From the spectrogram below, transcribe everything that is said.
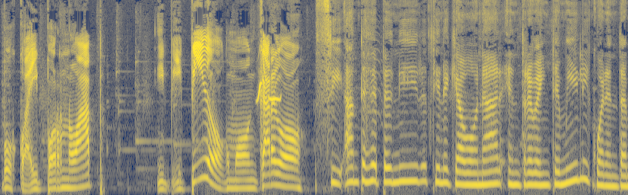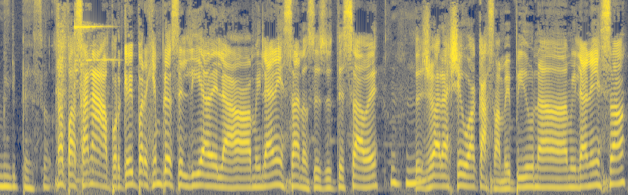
Busco ahí porno app y, y pido como encargo. Sí, antes de pedir tiene que abonar entre 20 mil y 40 mil pesos. No pasa nada, porque hoy, por ejemplo, es el día de la milanesa, no sé si usted sabe. Entonces yo ahora llego a casa, me pido una milanesa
